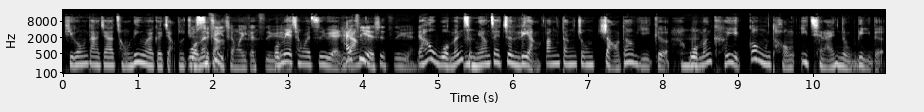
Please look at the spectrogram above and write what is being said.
提供大家从另外一个角度去，我们自己成为一个资源，我们也成为资源，孩子也是资源。然后我们怎么样在这两方当中找到一个我们可以共同一起来努力的？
